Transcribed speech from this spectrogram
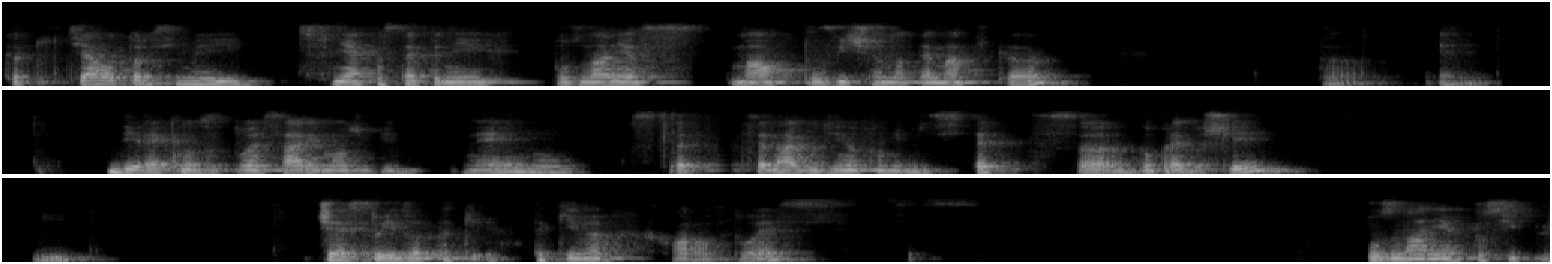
като цяло търсиме и в някаква степен и познания с малко повиша математика. Е, директно за туесари може би не, но след една година в университет са добре дошли. И често идват таки, такива хора от ТОЕС с познания по C++.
